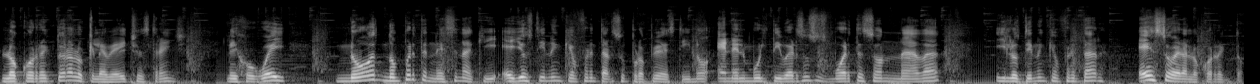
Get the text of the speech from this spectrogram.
Lo correcto era lo que le había dicho Strange. Le dijo, güey, no, no pertenecen aquí, ellos tienen que enfrentar su propio destino. En el multiverso sus muertes son nada y lo tienen que enfrentar. Eso era lo correcto.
